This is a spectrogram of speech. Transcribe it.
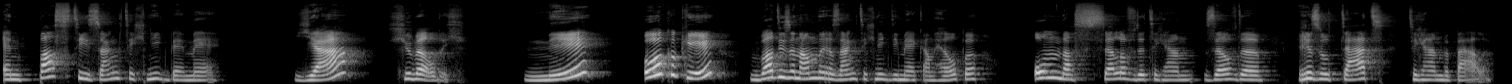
en past die zangtechniek bij mij? Ja, geweldig. Nee, ook oké. Wat is een andere zangtechniek die mij kan helpen om datzelfde te gaan, resultaat te gaan bepalen?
